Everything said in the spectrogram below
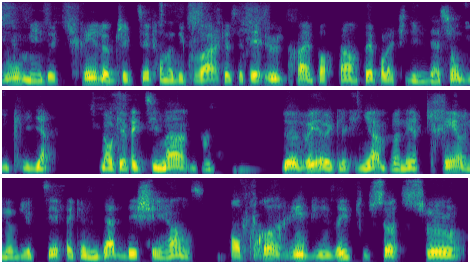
vous, mais de créer l'objectif, on a découvert que c'était ultra important, en fait, pour la fidélisation du client. Donc, effectivement, vous devez, avec le client, venir créer un objectif avec une date d'échéance. On pourra réviser tout ça sur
